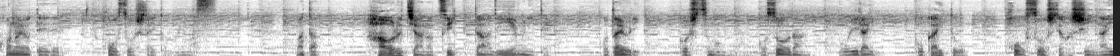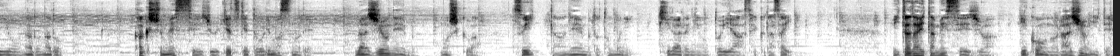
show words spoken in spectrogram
この予定で放送したいと思います。またハオルチャーの TwitterDM にてお便りご質問ご相談ご依頼ご回答放送してほしい内容などなど各種メッセージを受け付けておりますのでラジオネームもしくは Twitter ネームとともに気軽にお問い合わせください。いただいたメッセージは以降のラジオにて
